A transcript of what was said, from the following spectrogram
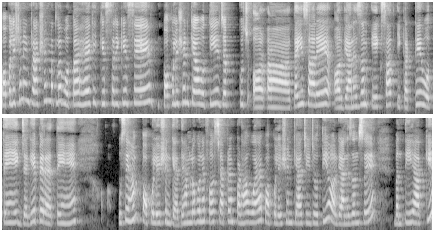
Population interaction मतलब होता है कि किस तरीके से पॉपुलेशन क्या होती है जब कुछ और आ, कई सारे ऑर्गेनिज्म एक साथ इकट्ठे होते हैं एक जगह पे रहते हैं उसे हम पॉपुलेशन कहते हैं। हम लोगों ने फ़र्स्ट चैप्टर में पढ़ा हुआ है पॉपुलेशन क्या चीज़ होती है ऑर्गेनिज्म से बनती है आपकी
